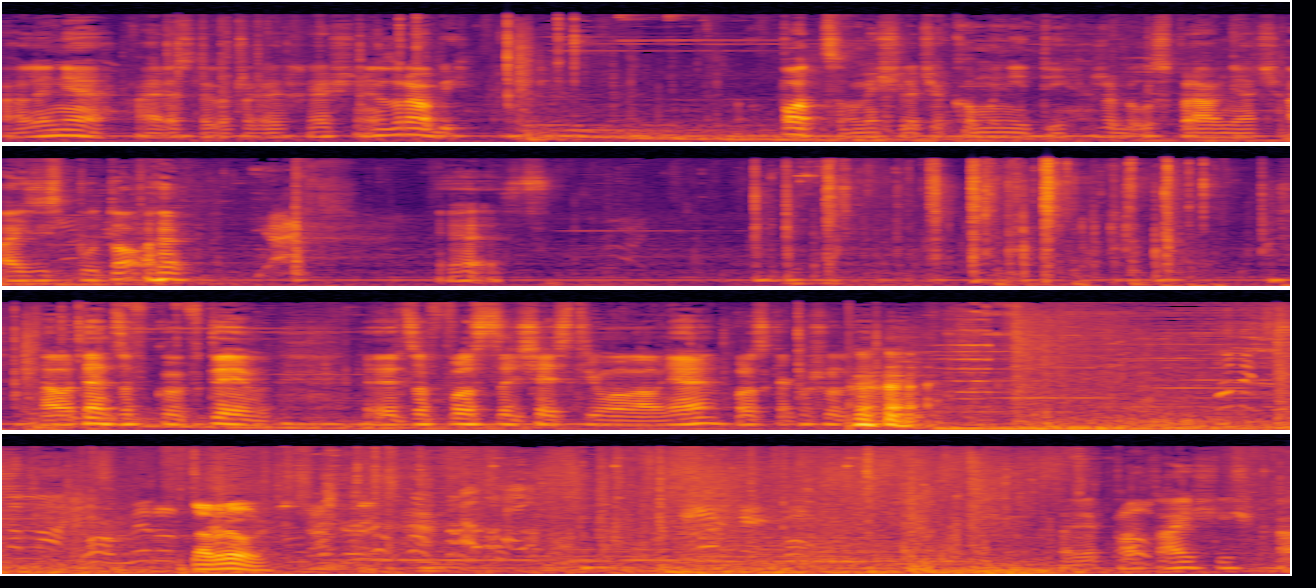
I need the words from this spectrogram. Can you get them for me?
Ale nie, IRS tego czegoś się nie zrobi. Po co myśleć o community, żeby usprawniać? ISIS Puto? Jest. Albo ten co w, w tym, y, co w Polsce dzisiaj streamował, nie? Polska koszulka. Dobry ult. Report ISISka.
